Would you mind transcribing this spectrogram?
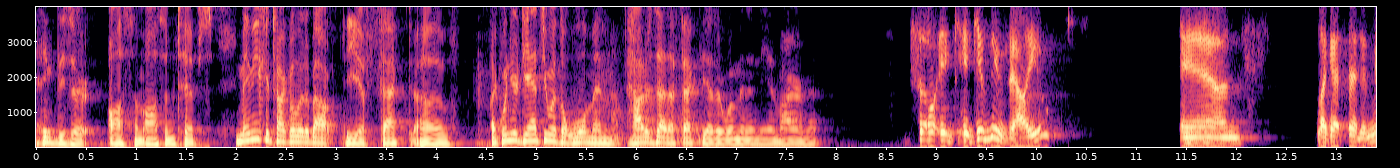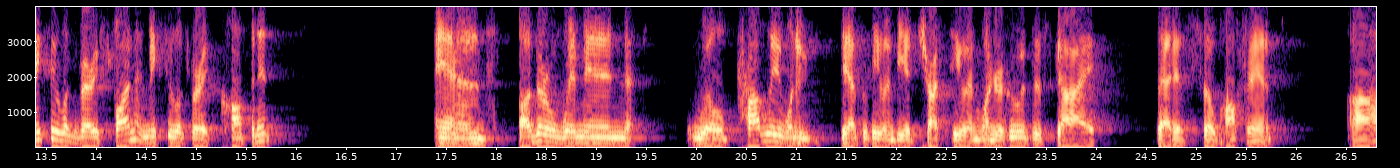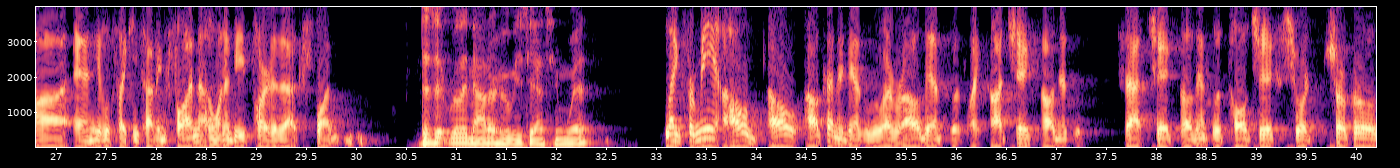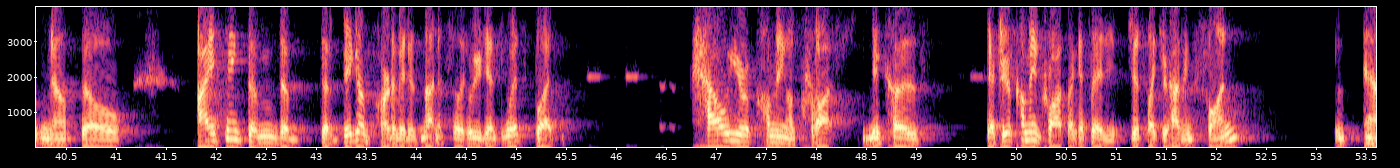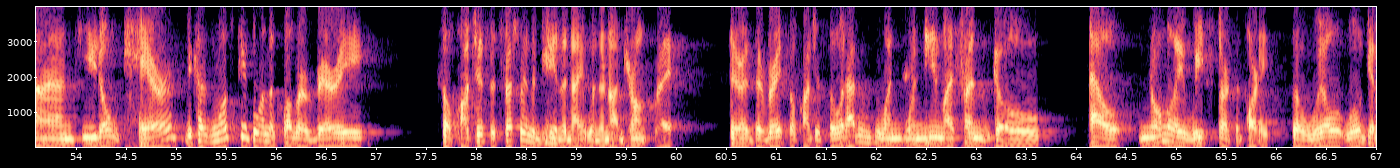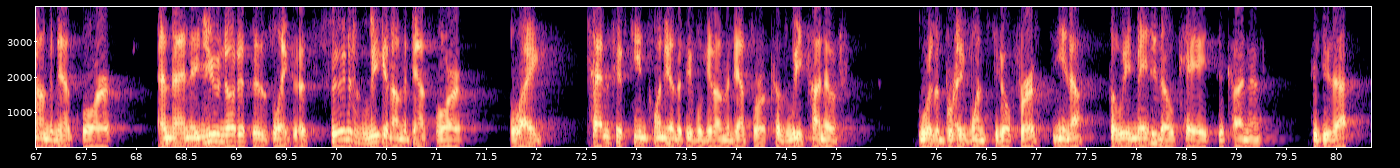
I think these are awesome, awesome tips. Maybe you could talk a little about the effect of, like when you're dancing with a woman, how does that affect the other women in the environment? So it, it gives you value. And like I said, it makes you look very fun. It makes you look very confident. And other women will probably want to dance with you and be attracted to you and wonder who is this guy that is so confident uh, and he looks like he's having fun. I want to be part of that fun. Does it really matter who he's dancing with? Like for me, I'll I'll I'll kind of dance with whoever. I'll dance with like hot chicks. I'll dance with fat chicks. I'll dance with tall chicks, short short girls. You know, so I think the the the bigger part of it is not necessarily who you're dancing with, but how you're coming across. Because if you're coming across, like I said, just like you're having fun and you don't care, because most people in the club are very self-conscious, especially in the beginning of the night when they're not drunk, right? They're, they're very self-conscious. So what happens when, when me and my friends go out, normally we start the party. So we'll, we'll get on the dance floor. And then you notice is like, as soon as we get on the dance floor, like 10, 15, 20 other people get on the dance floor because we kind of were the brave ones to go first, you know? So we made it okay to kind of, to do that.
